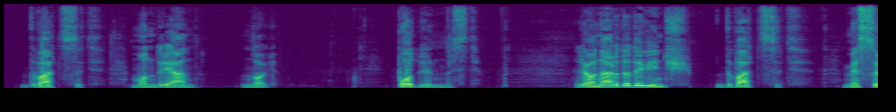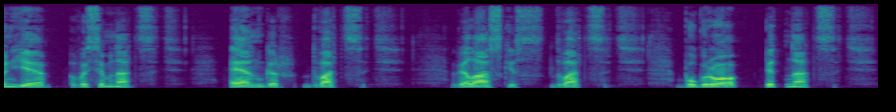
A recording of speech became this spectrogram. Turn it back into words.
— 20, Мондриан — 0. Подлинность. Леонардо да Винчи — 20, Мессонье — 18, Энгер — 20, Веласкес — 20, Бугро — 15,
